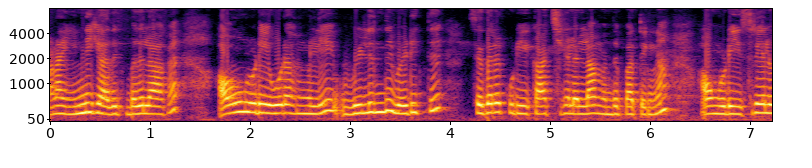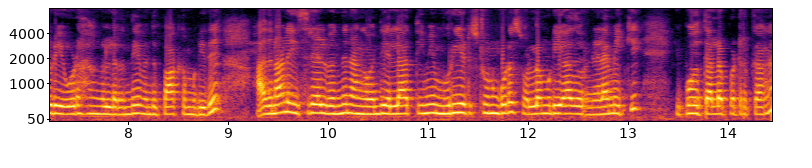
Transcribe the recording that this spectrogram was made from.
ஆனால் இன்றைக்கி அதுக்கு பதிலாக அவங்களுடைய ஊடகங்களே விழுந்து வெடித்து சிதறக்கூடிய காட்சிகள் எல்லாம் வந்து பார்த்திங்கன்னா அவங்களுடைய இஸ்ரேலுடைய ஊடகங்கள்லேருந்தே வந்து பார்க்க முடியுது. அதனால் இஸ்ரேல் வந்து நாங்கள் வந்து எல்லாத்தையுமே முறியடிச்சிட்டோன்னு கூட சொல்ல முடியாத ஒரு நிலைமைக்கு இப்போது தள்ளப்பட்டிருக்காங்க.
